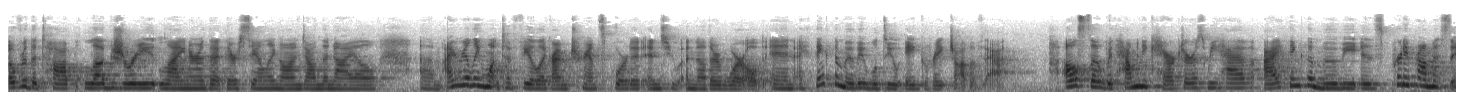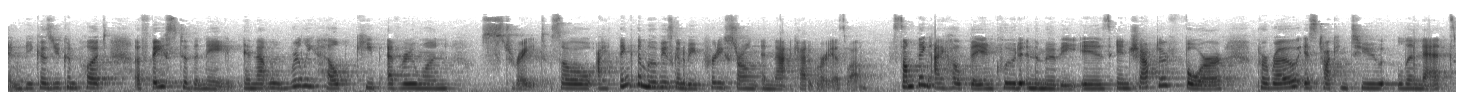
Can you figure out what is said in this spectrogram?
over-the-top luxury liner that they're sailing on down the Nile. Um, I really want to feel like I'm transported into another world, and I think the movie will do a great job of that. Also, with how many characters we have, I think the movie is pretty promising because you can put a face to the name and that will really help keep everyone straight. So I think the movie is gonna be pretty strong in that category as well. Something I hope they include in the movie is in chapter four, Poirot is talking to Lynette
